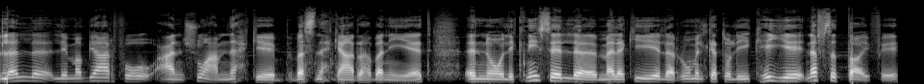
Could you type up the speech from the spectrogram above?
للي ما بيعرفوا عن شو عم نحكي بس نحكي عن رهبانيات إنه الكنيسة الملكية للروم الكاثوليك هي نفس الطائفة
